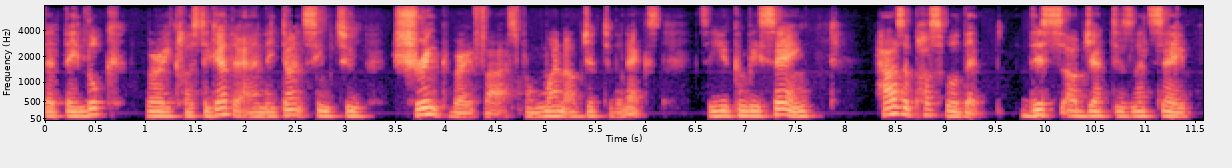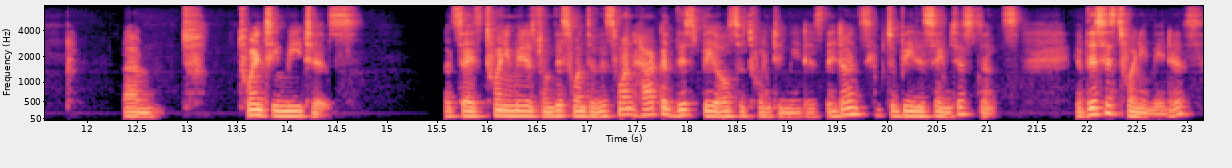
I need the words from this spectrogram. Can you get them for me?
that they look very close together and they don't seem to shrink very fast from one object to the next. So you can be saying, how is it possible that this object is, let's say, um, 20 meters. Let's say it's 20 meters from this one to this one. How could this be also 20 meters? They don't seem to be the same distance. If this is 20 meters,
